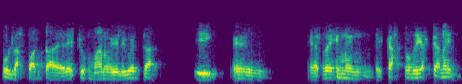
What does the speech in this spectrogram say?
por la falta de derechos humanos y de libertad. Y el, régimen de Castro Díaz Canel,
